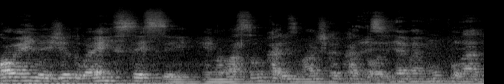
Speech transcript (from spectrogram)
Qual é a energia do RCC, Renovação Carismática Esse Católica? já vai muito pro lado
